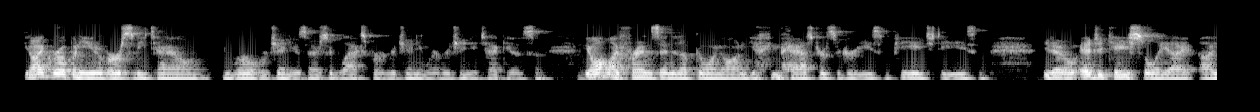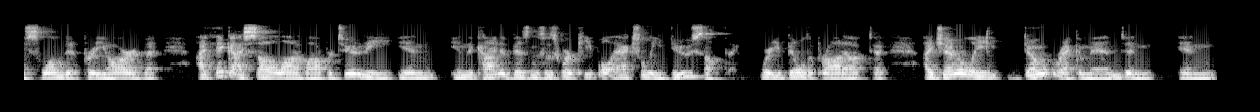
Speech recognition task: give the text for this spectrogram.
you know, I grew up in a university town in rural Virginia. It's actually Blacksburg, Virginia, where Virginia Tech is. And you know, all my friends ended up going on and getting master's degrees and PhDs. And you know, educationally, I I slummed it pretty hard. But I think I saw a lot of opportunity in in the kind of businesses where people actually do something, where you build a product. I generally don't recommend, and and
